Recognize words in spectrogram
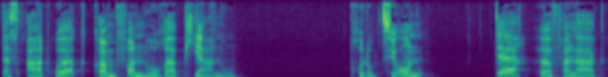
Das Artwork kommt von Nora Piano. Produktion der Hörverlag.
